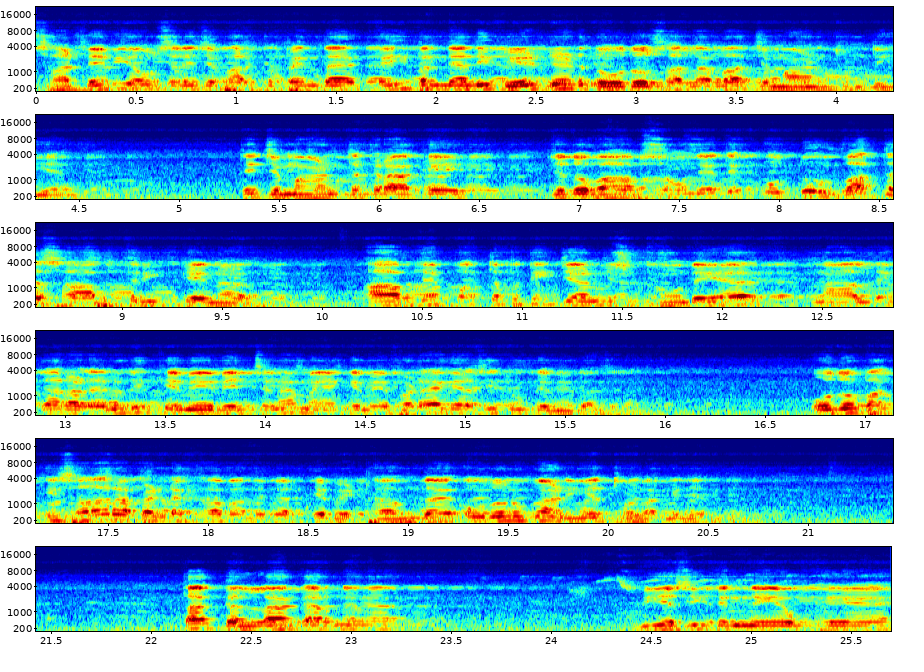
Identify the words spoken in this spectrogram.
ਸਾਡੇ ਵੀ ਹੌਸਲੇ 'ਚ ਫ਼ਰਕ ਪੈਂਦਾ ਹੈ ਕਈ ਬੰਦਿਆਂ ਦੀ ਡੇਢ ਡੇਢ ਦੋ ਦੋ ਸਾਲਾਂ ਬਾਅਦ ਜ਼ਮਾਨਤ ਹੁੰਦੀ ਹੈ ਤੇ ਜ਼ਮਾਨਤ ਕਰਾ ਕੇ ਜਦੋਂ ਵਾਪਸ ਆਉਂਦੇ ਤੇ ਉਦੋਂ ਵੱਧ ਸਾਫ਼ ਤਰੀਕੇ ਨਾਲ ਆਪਦੇ ਪੁੱਤ ਭਤੀਜਿਆਂ ਨੂੰ ਸਿਖਾਉਂਦੇ ਆ, ਨਾਲ ਦੇ ਘਰ ਵਾਲਿਆਂ ਨੂੰ ਵੀ ਕਿਵੇਂ ਵੇਚਣਾ, ਮੈਂ ਕਿਵੇਂ ਫੜਿਆ ਗਿਆ ਸੀ, ਤੂੰ ਕਿਵੇਂ ਬਚਣਾ ਉਦੋਂ ਬਾਕੀ ਸਾਰਾ ਪਿੰਡ ਅੱਖਾਂ ਬੰਦ ਕਰਕੇ ਬੈਠਾ ਹੁੰਦਾ ਉਦੋਂ ਨੂੰ ਕਹਾਣੀ ਹੱਥੋਂ ਲੰਘ ਜਾਂਦੀ ਹੈ। ਤਾਂ ਗੱਲਾਂ ਕਰਨੀਆਂ ਵੀ ਅਸੀਂ ਕਿੰਨੇ ਔਖੇ ਆ,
